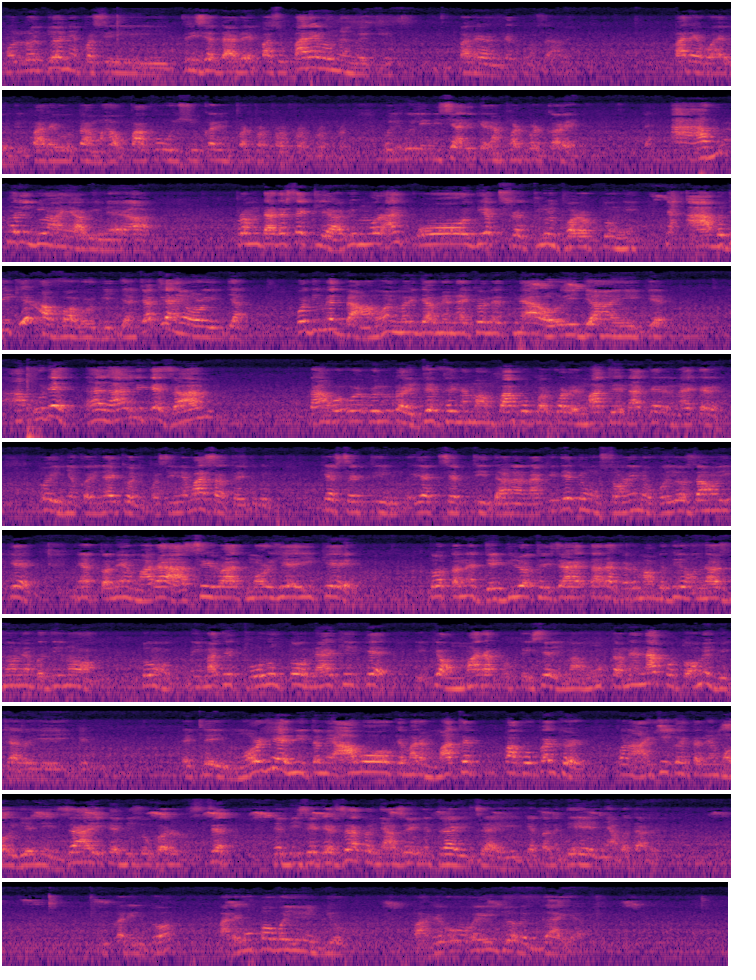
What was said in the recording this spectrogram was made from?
મોરલો ગયો ને પછી ત્રીજા દાડે પાછું પારેવું ને મેકી પારેવું ને કોસ આવે પારેવું આવ્યું હતું પારેવું તો આમ હાવ પાકું ઇસ્યુ કરીને ફટફટ ફટફટ ફટફટ ઓલી ઓલી નિશારી આમ ફટફટ કરે. આ હું મરી ગયો અહીંયા આવીને આ પ્રમ દાડે શેકલી આવી મોર આ કોઈ એક શેકલું ફરકતું નહીં. ને આ બધી કેમ આવવા વળગી ગયા? ક્યાંથી અહીં ઓળી ગયા? કોઈ દી મેં દાણો મરી જાવ ને નાખ્યો ને ત્યાં ઓળી ગયા અહીં કે, આ ઉડે, હાલ હાલ કે જામ ત્યાં પેલું તો હેધેર થઈને આમ પાક ઉપર પડે, માથે નાખે રે નાખે રે તો એને કઈ નાખ્યો ને પછી એને વાસા થઈ ગઈ કે સેફટી એક સેફટી દાણા નાખી દે કે હું સણીને ભયો જાઉં એ કે, ને તને મારા આશીર્વાદ મળીએ એ કે. તો તને ઢેગલો થઈ જાય, તારા ઘરમાં બધી અનાજનો ને બધીનો. તો એમાંથી થોડુંક તો નાખી કે એ કે અમારા પૂરતી છે, એમાં હું તને નાખું તો અમે ભીખા રહીએ કે. એટલે મળીએ નહીં, તમે આવો કે મારે માથે પાકો પરખેડ પણ આખી કોઈ તને મળીએ નહીં. જાય કે બીજું ઘર છે બીજે ઘેર જા, તો ત્યાં જઈને ધરાઈ જાય કે તને દે ત્યાં વધારે એમ કરીને તો? મારે હું પણ વહી ગયો. મારે વહી ગયો. હવે ગાય આવી.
